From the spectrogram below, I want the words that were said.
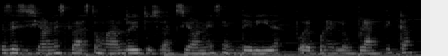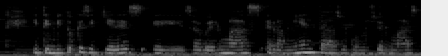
las decisiones que vas tomando y tus acciones de vida, poder ponerlo en práctica. Y te invito que si quieres eh, saber más herramientas o conocer más,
